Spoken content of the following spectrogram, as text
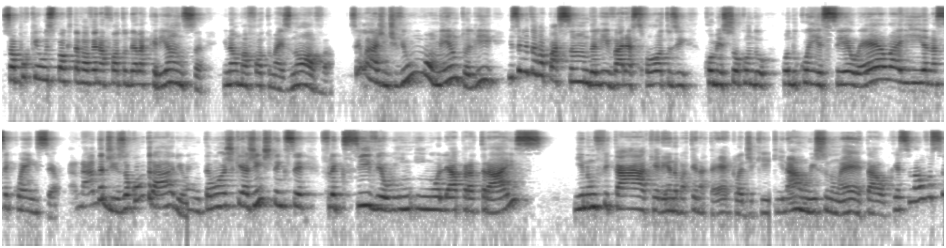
Só porque o Spock estava vendo a foto dela criança e não uma foto mais nova? Sei lá, a gente viu um momento ali, e se ele estava passando ali várias fotos e começou quando, quando conheceu ela e ia na sequência? Nada disso, ao contrário. Então, acho que a gente tem que ser flexível em, em olhar para trás e não ficar querendo bater na tecla de que, que não, isso não é tal, porque senão você,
